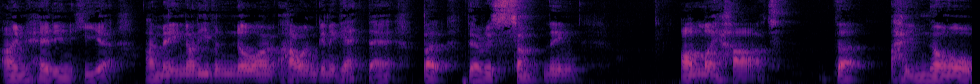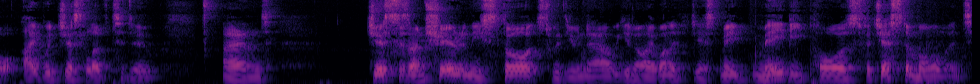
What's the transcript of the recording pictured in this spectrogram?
I'm heading here. I may not even know how I'm going to get there, but there is something on my heart that I know I would just love to do. And just as I'm sharing these thoughts with you now, you know, I want to just may, maybe pause for just a moment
